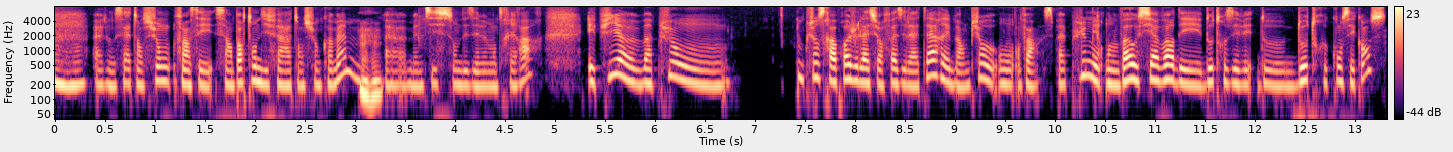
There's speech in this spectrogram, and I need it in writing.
Mhm. Euh, donc, c'est attention. Enfin, c'est c'est important d'y faire attention quand même, Mhm. euh, même si ce sont des événements très rares. Et puis, euh, bah, plus on plus on se rapproche de la surface de la Terre, et bien plus on, enfin c'est pas plus, mais on va aussi avoir d'autres conséquences.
